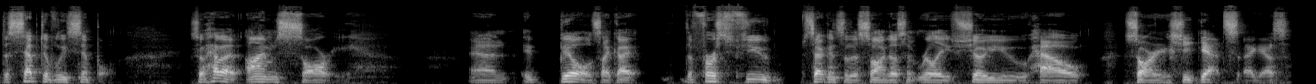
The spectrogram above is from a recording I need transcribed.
deceptively simple so how about I'm sorry? And it builds like I the first few seconds of the song doesn't really show you how sorry she gets, I guess.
